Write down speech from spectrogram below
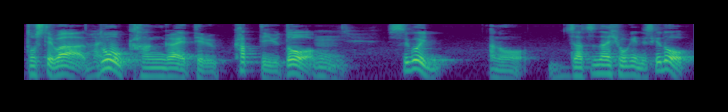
としてははい。どう考えてるかっていうと、うん。すごい、あの、雑な表現ですけど、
